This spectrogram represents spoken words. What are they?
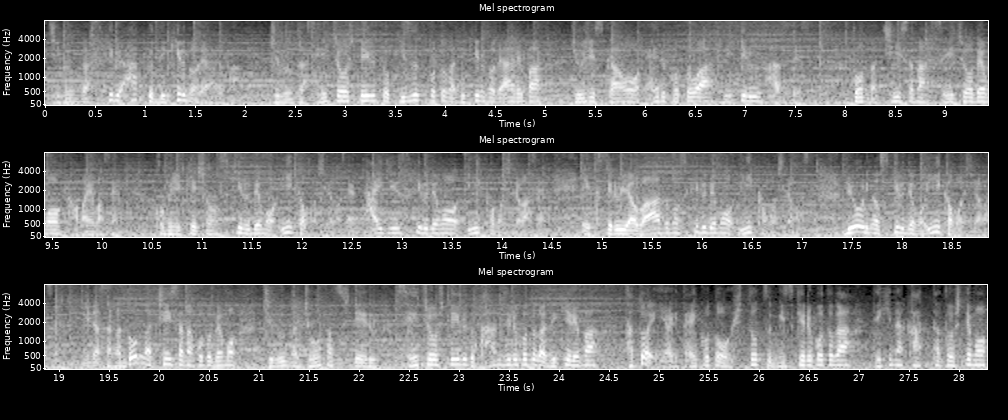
自分がスキルアップできるのであれば自分が成長していると気づくことができるのであれば充実感を得ることはできるはずです。どんな小さな成長でも構いません。コミュニケーションスキルでもいいかもしれません。対人スキルでもいいかもしれません。Excel や Word のスキルでもいいかもしれません。料理のスキルでもいいかもしれません。皆さんがどんな小さなことでも自分が上達している成長していると感じることができればたとえやりたいことを一つ見つけることができなかったとしても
